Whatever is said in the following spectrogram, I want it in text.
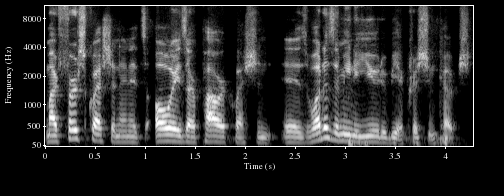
my first question, and it's always our power question, is what does it mean to you to be a Christian coach?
